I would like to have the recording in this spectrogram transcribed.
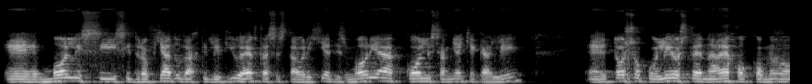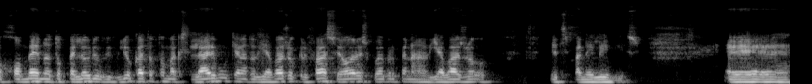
Ε, μόλις η συντροφιά του δαχτυλιδιού έφτασε στα ορυχεία της Μόρια, κόλλησα μια και καλή. Ε, τόσο πολύ ώστε να έχω χωμένο το πελώριο βιβλίο κάτω από το μαξιλάρι μου και να το διαβάζω κρυφά σε ώρες που έπρεπε να διαβάζω για τις Πανελλήνιες. Ε,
